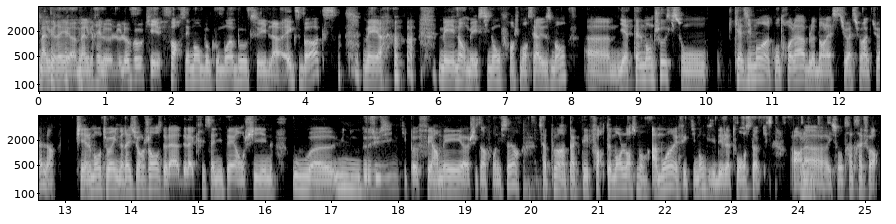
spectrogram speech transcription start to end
malgré, euh, malgré le, logo qui est forcément beaucoup moins beau que celui de la Xbox. Mais, mais non, mais sinon, franchement, sérieusement, euh, il y a tellement de choses qui sont quasiment incontrôlables dans la situation actuelle. Finalement, tu vois, une résurgence de la, de la crise sanitaire en Chine ou euh, une ou deux usines qui peuvent fermer chez un fournisseur, ça peut impacter fortement le lancement, à moins effectivement qu'ils aient déjà tout en stock. Alors là, mmh. ils sont très très forts.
